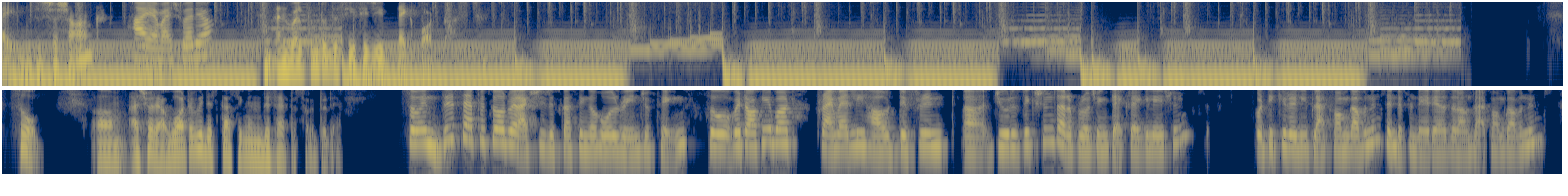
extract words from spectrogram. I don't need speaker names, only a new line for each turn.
Hi, this is Shashank.
Hi, I'm Aishwarya.
And welcome to the CCG Tech Podcast. So, um, Aishwarya, what are we discussing in this episode today?
So, in this episode, we're actually discussing a whole range of things. So, we're talking about primarily how different uh, jurisdictions are approaching tech regulations, particularly platform governance and different areas around platform governance.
